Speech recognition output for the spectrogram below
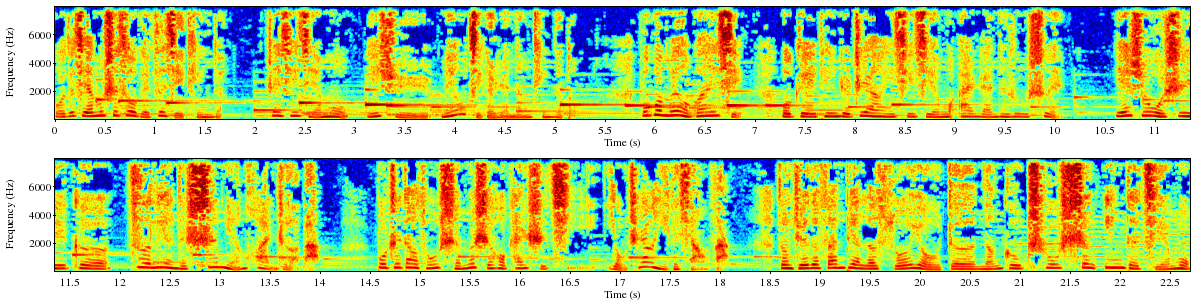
我的节目是做给自己听的，这期节目也许没有几个人能听得懂，不过没有关系，我可以听着这样一期节目安然的入睡。也许我是一个自恋的失眠患者吧，不知道从什么时候开始起有这样一个想法，总觉得翻遍了所有的能够出声音的节目，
